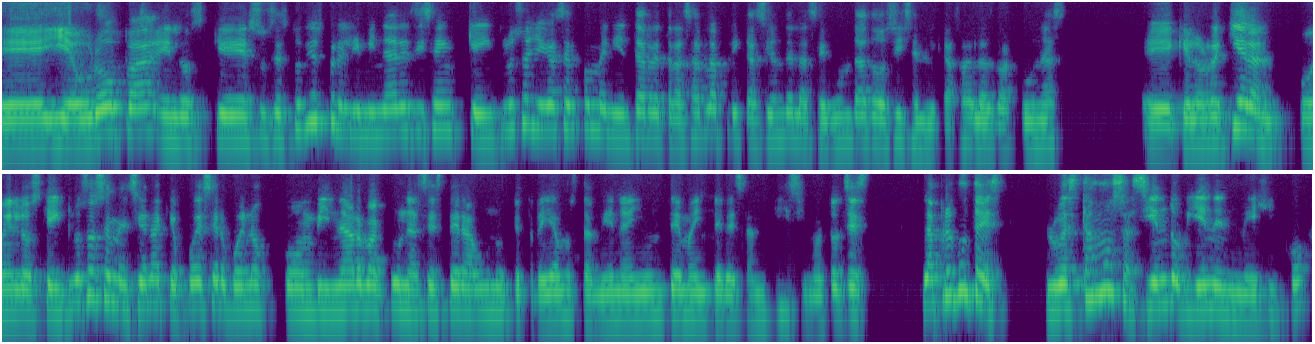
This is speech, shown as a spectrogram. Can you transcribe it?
eh, y Europa, en los que sus estudios preliminares dicen que incluso llega a ser conveniente retrasar la aplicación de la segunda dosis en el caso de las vacunas eh, que lo requieran, o en los que incluso se menciona que puede ser bueno combinar vacunas? Este era uno que traíamos también ahí, un tema interesantísimo. Entonces, la pregunta es, ¿Lo estamos haciendo bien en México?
